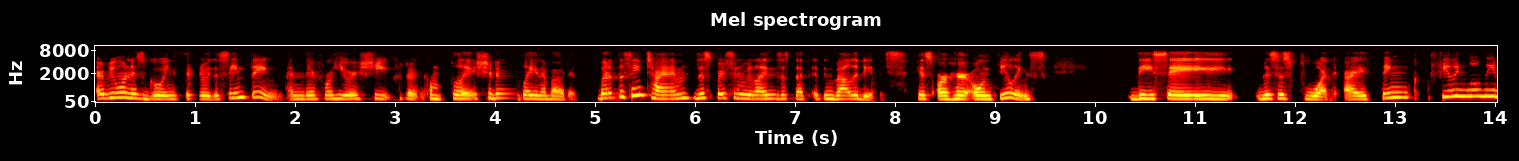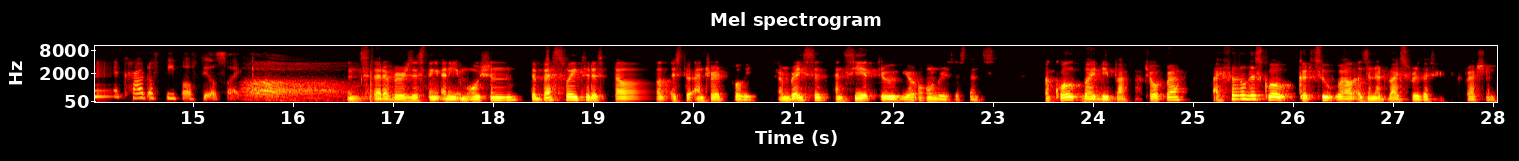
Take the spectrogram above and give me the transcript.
everyone is going through the same thing and therefore he or she couldn't complain shouldn't complain about it. But at the same time, this person realizes that it invalidates his or her own feelings. They say this is what I think feeling lonely in a crowd of people feels like. Instead of resisting any emotion, the best way to dispel it is to enter it fully, embrace it, and see it through your own resistance. A quote by Deepak Chopra I feel this quote could suit well as an advice for this expression.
